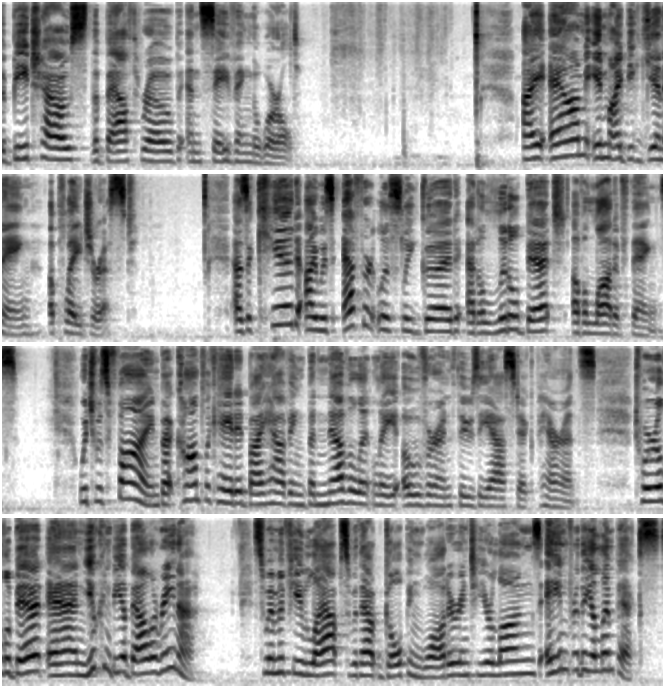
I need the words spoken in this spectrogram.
The Beach House, the Bathrobe, and Saving the World. I am, in my beginning, a plagiarist. As a kid, I was effortlessly good at a little bit of a lot of things, which was fine, but complicated by having benevolently over-enthusiastic parents. Twirl a bit and you can be a ballerina. Swim a few laps without gulping water into your lungs. Aim for the Olympics.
